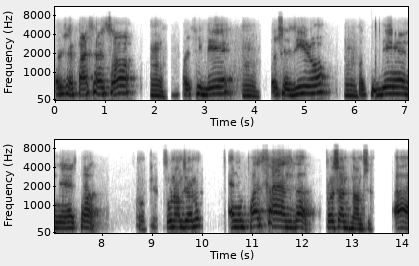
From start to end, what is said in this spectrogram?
પછી પાછા છ હમ. પછી બે હમ. પછી ઝીરો પછી બે ને છ. ઓકે. શું નામ છે આનું એનું પ્રશાંત. પ્રશાંત નામ છે. હા.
